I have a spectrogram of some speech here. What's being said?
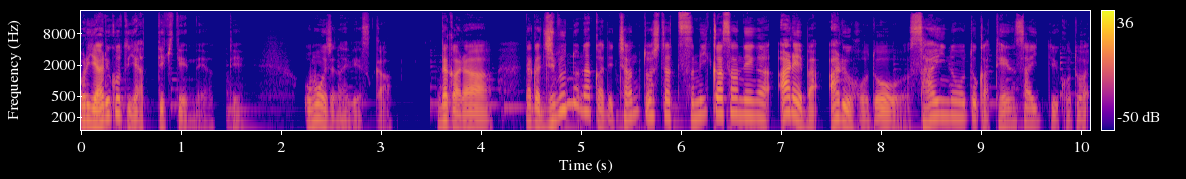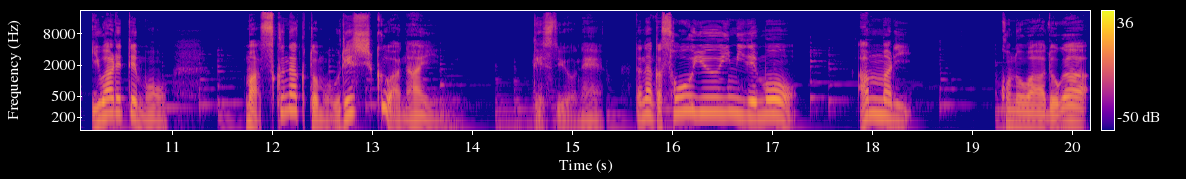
俺やることやってきてんだよって思うじゃないですか。だからなんか自分の中でちゃんとした積み重ねがあればあるほど才能とか天才っていうことは言われてもまあ少なくとも嬉しくはないんですよね。だなんかそういう意味でもあんまりこのワードが、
